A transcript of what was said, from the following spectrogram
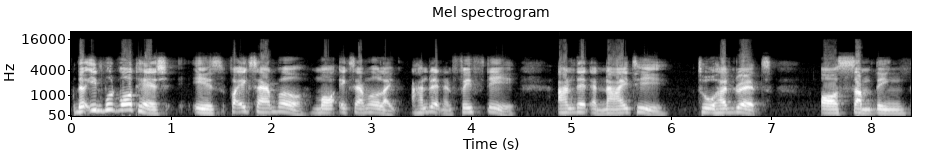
The input voltage is, for example, more example like 150, 190, 200, or something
